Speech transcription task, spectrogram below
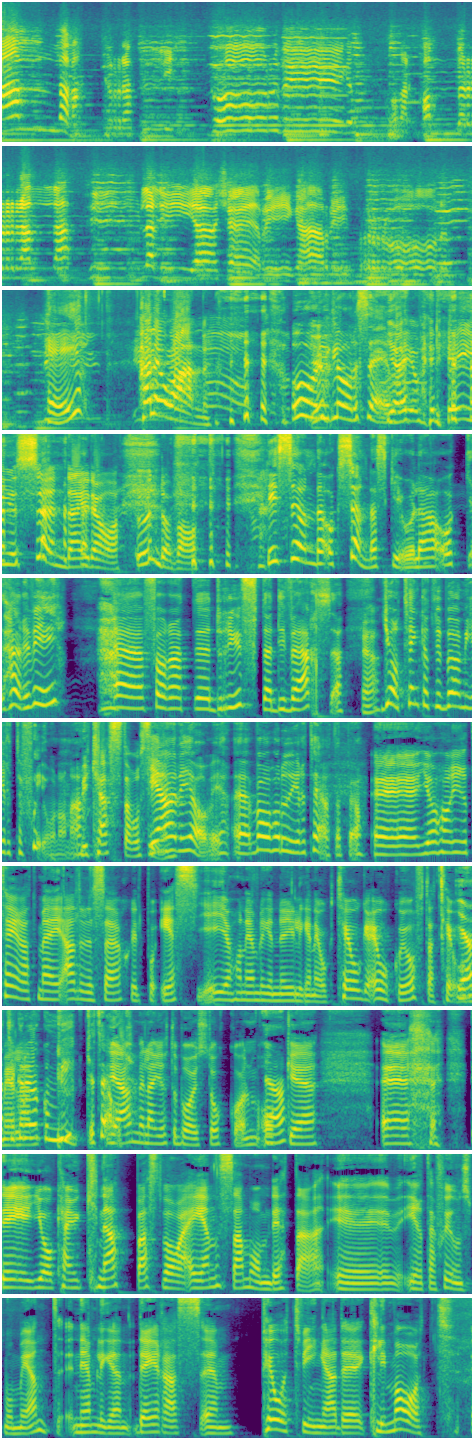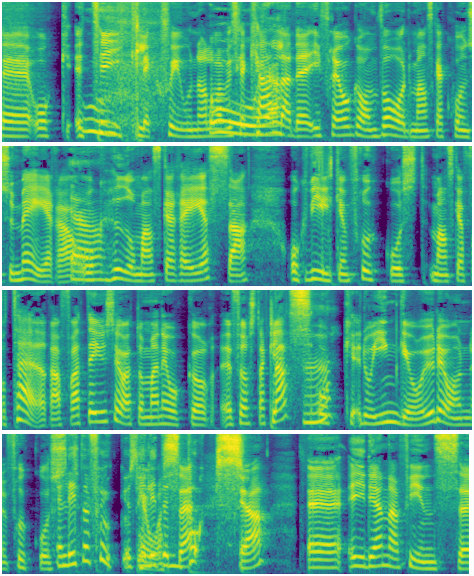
alla vackra flickor vägen? Och var kommer alla fula lea kärringar ifrån? Hej! Hallå Ann! Åh, oh, är glad att se dig. Ja, men det är ju söndag idag. Underbart! Det är söndag och söndagsskola och här är vi för att eh, dryfta diverse. Ja. Jag tänker att vi börjar med irritationerna. Vi kastar oss in. Ja, det gör vi. Eh, vad har du irriterat dig på? Eh, Jag har irriterat mig alldeles särskilt på SJ. Jag har nämligen nyligen åkt tåg. Jag åker ju ofta tåg. Jag tycker du åker mycket tåg. Ja, mellan Göteborg och Stockholm. Ja. Och, eh, eh, det är, jag kan ju knappast vara ensam om detta eh, irritationsmoment, nämligen deras eh, påtvingade klimat eh, och etiklektioner, eller vad vi ska Oh, kalla det, i fråga om vad man ska konsumera Ja. och hur man ska resa och vilken frukost man ska förtära. För att det är ju så att om man åker eh, första klass och då ingår ju då en frukost Mm. En liten frukost, en liten box. Ja. Eh, I denna finns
